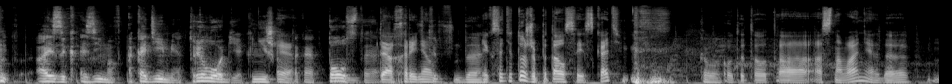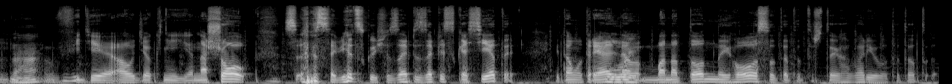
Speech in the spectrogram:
Вот Айзек Азимов, Академия, трилогия, книжка э, такая толстая. Ты охренел. Да. Я, кстати, тоже пытался искать Кого? вот это вот а, основание, да, ага. в виде аудиокниги. Нашел советскую еще запись, запись кассеты. И там вот реально Ой. монотонный голос, вот это, то, что я говорил, вот это вот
